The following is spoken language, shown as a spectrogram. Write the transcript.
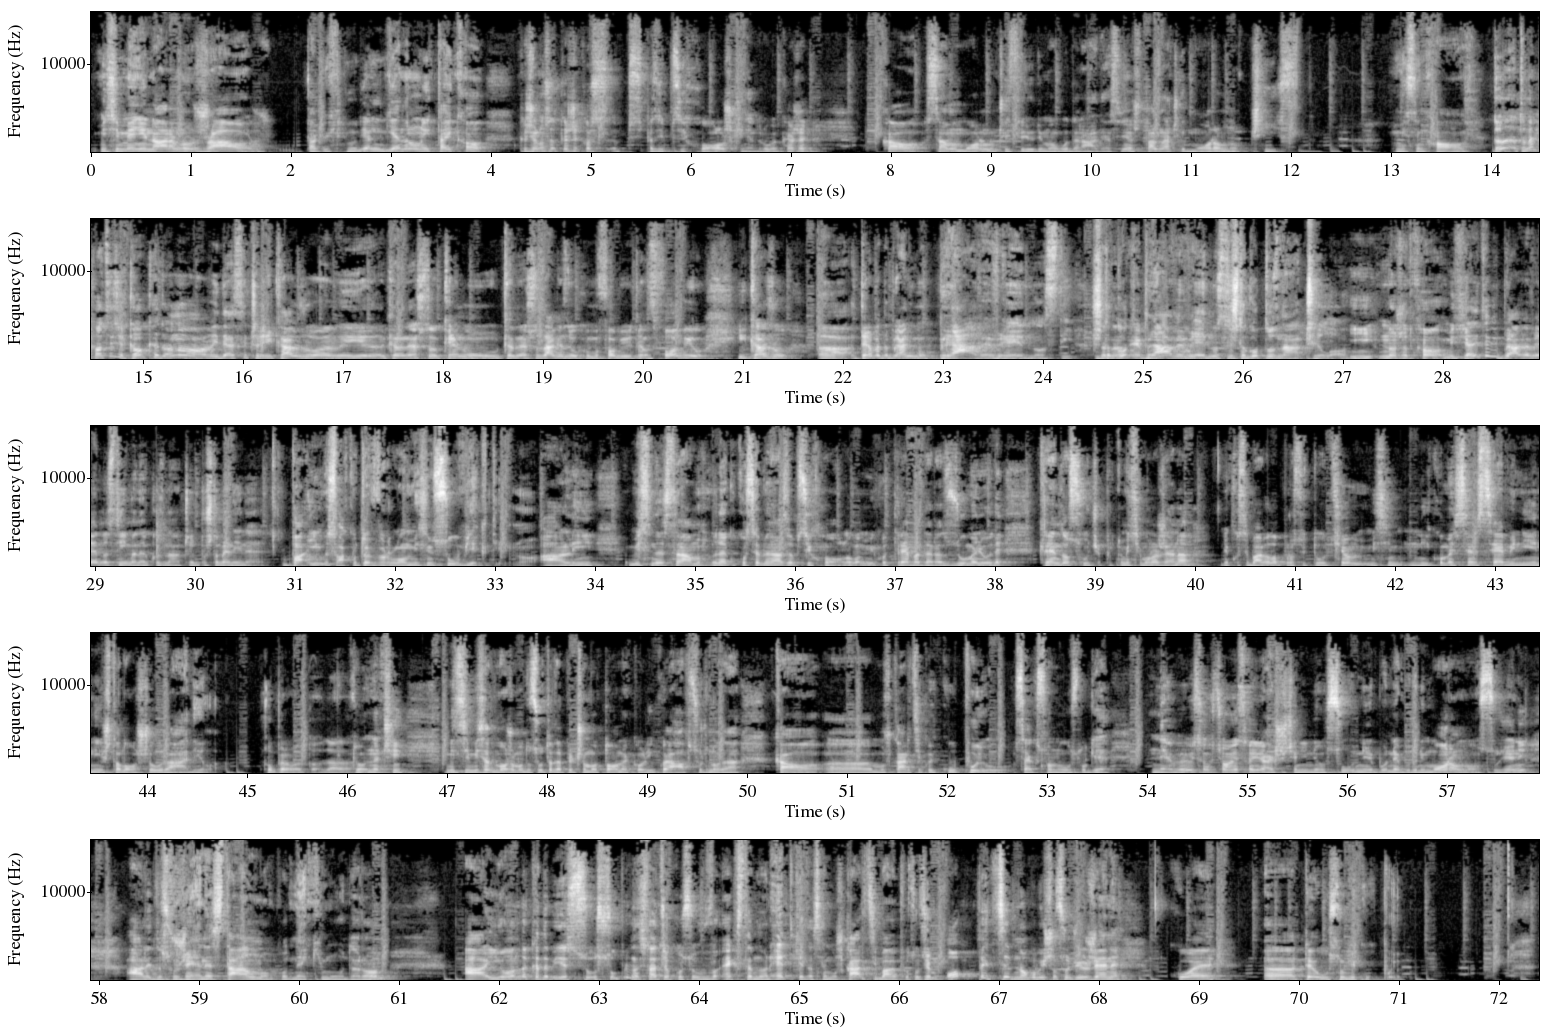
Mislim, meni je naravno žao takvih ljudi, ali generalno i taj kao, kaže, ono sad kaže kao, pazi, psihološkinja druga kaže, kao samo moralno čisti ljudi mogu da rade. Ja se šta znači moralno čist? Mislim, kao, To, to me podsjeća kao kad ono, ovi desničari kažu, ovi, kada nešto krenu, kada nešto zagaze u homofobiju i transfobiju i kažu, a, treba da branimo prave vrednosti. Šta Da, da, god e, prave vrednosti, šta god to značilo. i, no, što kao, mislim, Da li tebi prave vrednosti ima neko značenje, pošto meni ne? Pa ima, svako to je vrlo, mislim, subjektivno, ali mislim da je sramotno da neko ko sebe naziva psihologom i ko treba da razume ljude, krene da osuđa. Pritom, mislim, ona žena, neko se bavila prostitucijom, mislim, nikome sem sebi nije ništa loše uradila. Upravo to, da, da. To, znači, mislim, mi sad možemo do sutra da pričamo o tome koliko je absurdno da kao uh, muškarci koji kupuju seksualne usluge ne bivaju sankcionisani, najčešće ni ne, osu, ni ne, bu- ne budu ni moralno osuđeni, ali da su žene stalno pod nekim udarom, A i onda kada bi je su, suprotna situacija ako su ekstremno redke da se muškarci bave prostitucijom, opet se mnogo više osuđuju žene koje uh, te usluge kupuju.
